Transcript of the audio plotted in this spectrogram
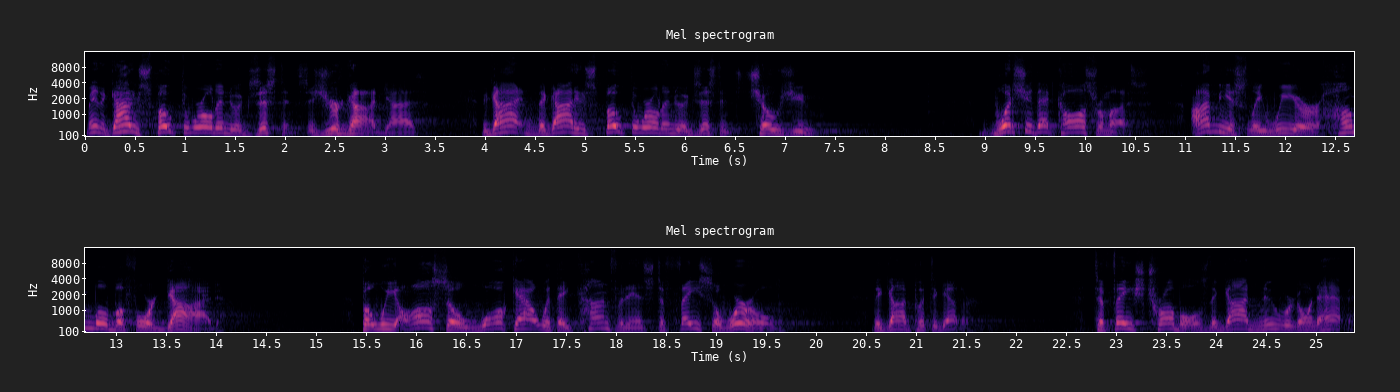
Man, the God who spoke the world into existence is your God, guys. The God, the God who spoke the world into existence chose you. What should that cause from us? Obviously, we are humble before God, but we also walk out with a confidence to face a world that God put together to face troubles that God knew were going to happen.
